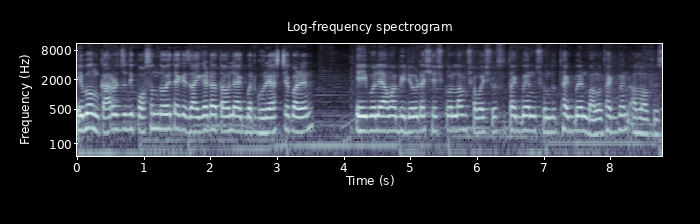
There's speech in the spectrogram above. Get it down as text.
এবং কারোর যদি পছন্দ হয়ে থাকে জায়গাটা, তাহলে একবার ঘুরে আসতে পারেন। এই বলে আমার ভিডিওটা শেষ করলাম। সবাই সুস্থ থাকবেন, সুন্দর থাকবেন, ভালো থাকবেন। আল্লাহ হাফিজ।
